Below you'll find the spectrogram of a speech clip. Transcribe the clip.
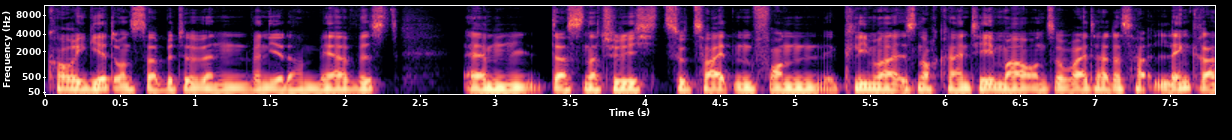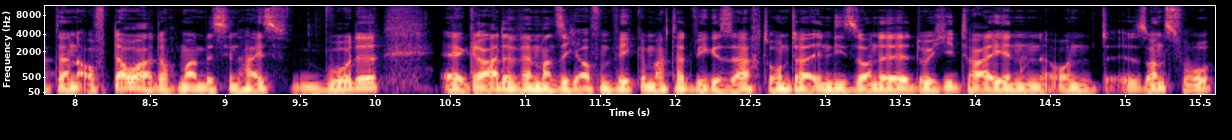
korrigiert uns da bitte, wenn, wenn ihr da mehr wisst. Ähm, dass natürlich zu Zeiten von Klima ist noch kein Thema und so weiter, das Lenkrad dann auf Dauer doch mal ein bisschen heiß wurde. Äh, Gerade wenn man sich auf den Weg gemacht hat, wie gesagt, runter in die Sonne durch Italien und äh, sonst wo.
